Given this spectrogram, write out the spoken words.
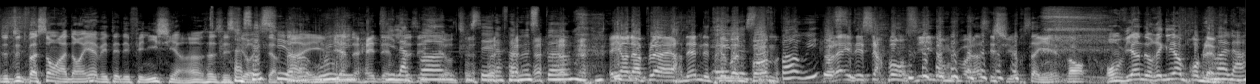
De toute façon Adam et Ève étaient des Phéniciens, hein, ça c'est sûr et certain. sûr. Et ils oui, viennent de. Eden, la ça, pomme, tu sais, la fameuse pomme. Et il y en a plein à Erden, des très Et bonnes pommes. serpent, oui. Voilà, et des serpents aussi, donc voilà, c'est sûr, ça y est. Bon, on vient de régler un problème. Voilà.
